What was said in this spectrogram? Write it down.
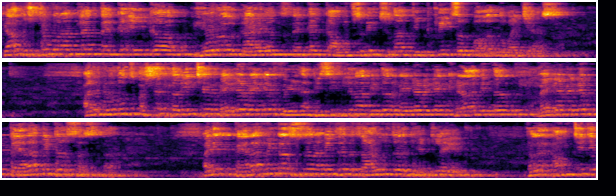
ह्या दृश्टिकोनांतल्यान तांकां एक मोरल गायडन्स तांकां कावन्सिलींग सुद्दां तितलीच म्हत्वाची आसा आणि म्हणूनच अशा तरेचे वेगळे वेगळे फिल्ड डिसिप्लिना भितर वेगळे वेगळे खेळा भितर वेगळे वेगळे पॅरामिटर्स असतात. आणि पॅरामिटर्स जर आमी जर जाणून जर घेतले जाल्यार आमचे जे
